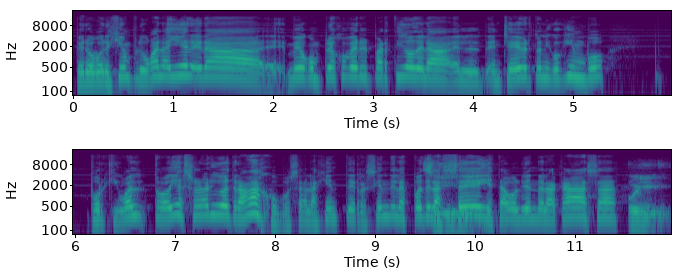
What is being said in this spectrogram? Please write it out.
Pero, por ejemplo, igual ayer era eh, medio complejo ver el partido de la, el, entre Everton y Coquimbo, porque igual todavía es horario de trabajo. pues, O sea, la gente recién de después de las Sí. 6 está volviendo a la casa. Oye,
